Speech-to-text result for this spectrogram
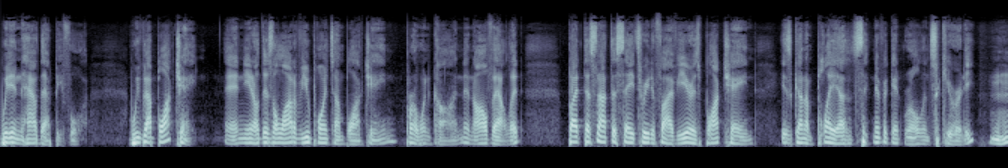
We didn't have that before. We've got blockchain, and you know, there's a lot of viewpoints on blockchain, pro and con, and all valid. But that's not to say three to five years, blockchain is going to play a significant role in security mm-hmm.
